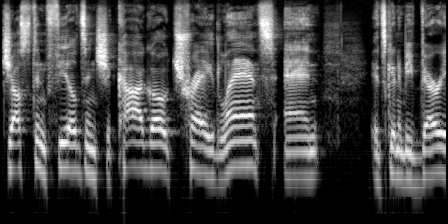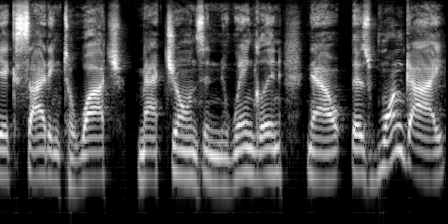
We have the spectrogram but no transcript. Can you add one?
Justin Fields in Chicago, Trey Lance, and it's going to be very exciting to watch Mac Jones in New England. Now, there's one guy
